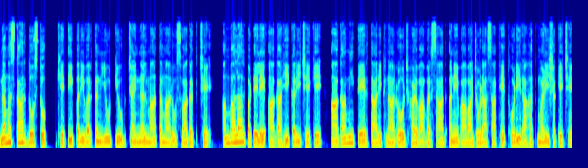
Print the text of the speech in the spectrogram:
નમસ્કાર દોસ્તો, ખેતી પરિવર્તન યુટ્યુબ ચેનલમાં તમારું સ્વાગત છે. અંબાલાલ પટેલે આગાહી કરી છે કે, આગામી તેર તારીખના રોજ હળવા વરસાદ અને વાવાઝોડા સાથે થોડી રાહત મળી શકે છે.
